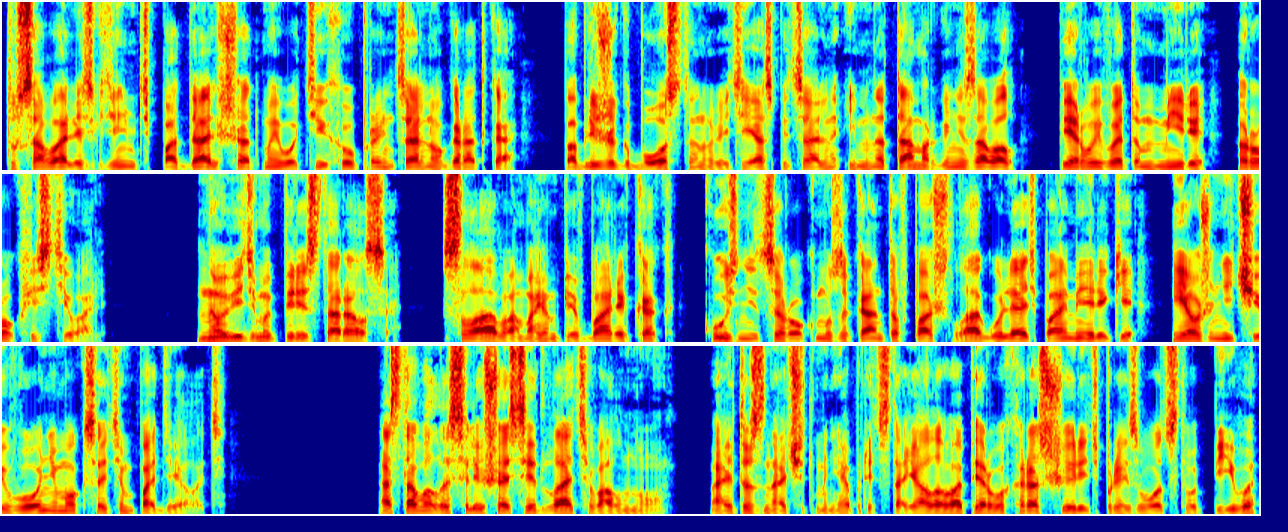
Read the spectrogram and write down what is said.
тусовались где-нибудь подальше от моего тихого провинциального городка, поближе к Бостону, ведь я специально именно там организовал первый в этом мире рок-фестиваль. Но, видимо, перестарался. Слава о моем пивбаре как Кузница рок-музыкантов пошла гулять по Америке, и я уже ничего не мог с этим поделать. Оставалось лишь оседлать волну, а это значит, мне предстояло, во-первых, расширить производство пива,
